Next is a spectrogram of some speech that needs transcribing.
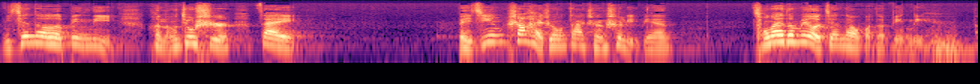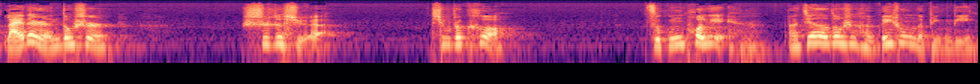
你见到的病例，可能就是在北京、上海这种大城市里边。从来都没有见到过的病例，来的人都是失着血、休着克、子宫破裂，啊，见的都是很危重的病例。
